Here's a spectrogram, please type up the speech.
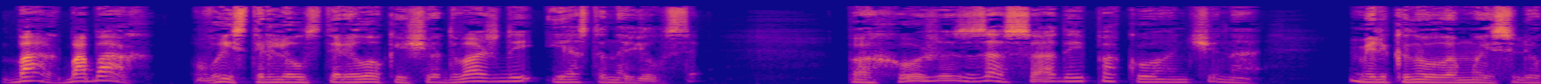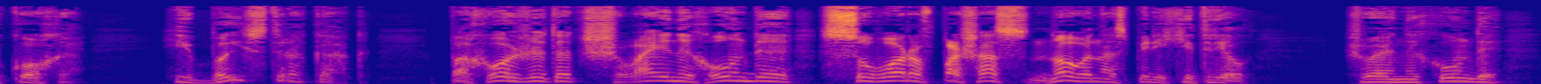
«Бах-бабах!» — выстрелил стрелок еще дважды и остановился. «Похоже, с засадой покончено», — мелькнула мысль у Коха. «И быстро как! Похоже, этот Швайны-Хунде Суворов-Паша снова нас перехитрил. Швайны-Хунде —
